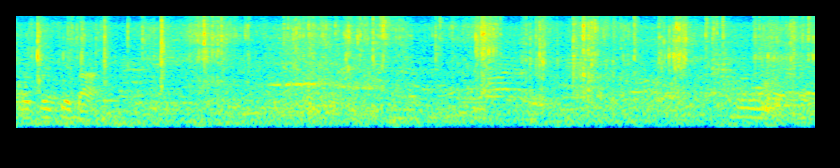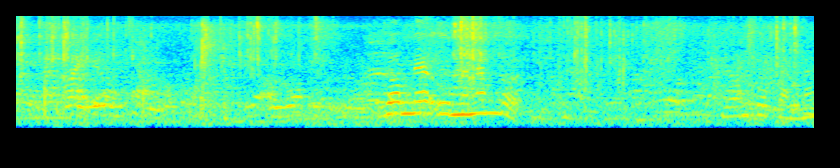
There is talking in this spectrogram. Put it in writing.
เราไปเสียบาท ร่มแน่อื่นมาน้ำหลดร่มตัวกันนะ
